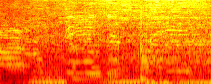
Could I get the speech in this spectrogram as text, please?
I don't give a damn.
